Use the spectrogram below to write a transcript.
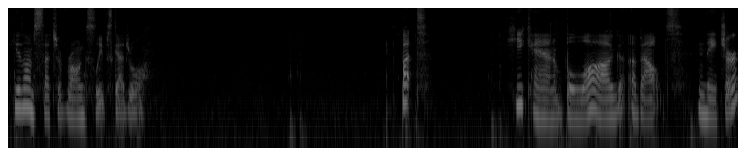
He is on such a wrong sleep schedule. But he can blog about nature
